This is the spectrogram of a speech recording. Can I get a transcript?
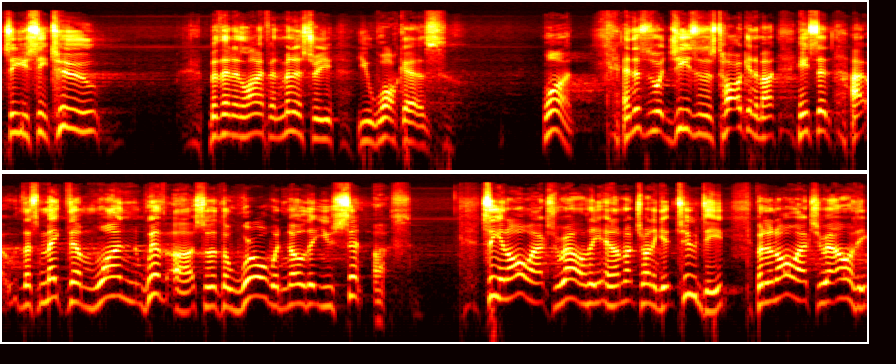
So you see two, But then in life and ministry, you walk as one. And this is what Jesus is talking about. He said, Let's make them one with us so that the world would know that you sent us. See, in all actuality, and I'm not trying to get too deep, but in all actuality,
